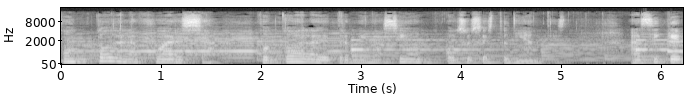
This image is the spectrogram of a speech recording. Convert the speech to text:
con toda la fuerza, con toda la determinación con sus estudiantes. Así que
